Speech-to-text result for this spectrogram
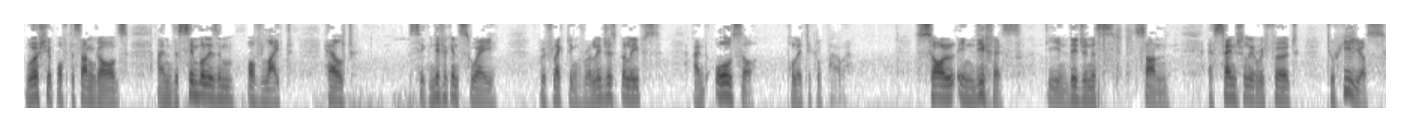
worship of the sun gods and the symbolism of light held significant sway, reflecting religious beliefs and also political power. Sol Indiges, the indigenous sun, essentially referred to Helios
